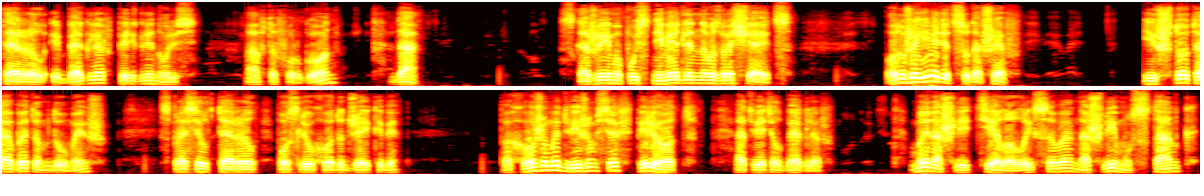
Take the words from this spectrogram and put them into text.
Террell и Беглер переглянулись. «Автофургон?» «Да». «Скажи ему, пусть немедленно возвращается. Он уже едет сюда, шеф». «И что ты об этом думаешь?» — спросил Террell после ухода Джейкоби. «Похоже, мы движемся вперед», — ответил Беглер. «Мы нашли тело Лысого, нашли «Мустанг».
